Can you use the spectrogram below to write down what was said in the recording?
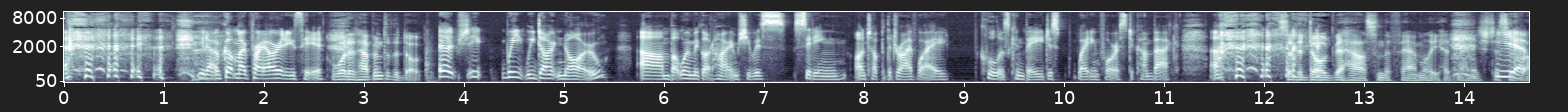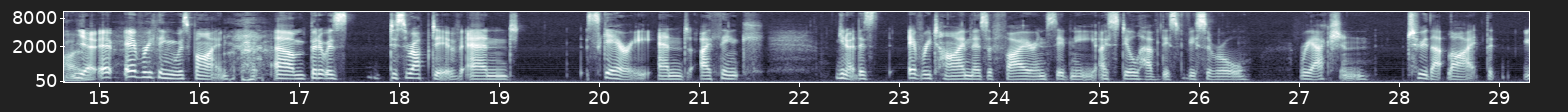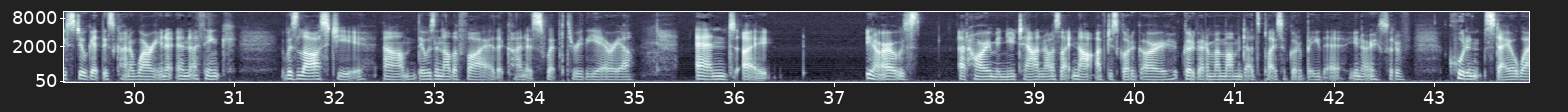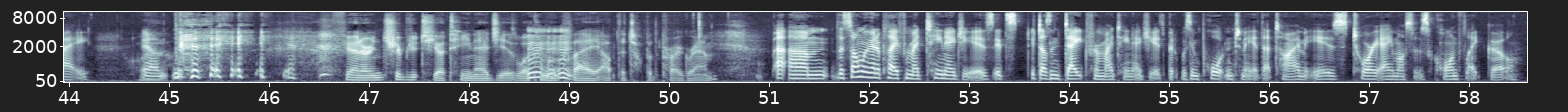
you know, I've got my priorities here. What had happened to the dog? Uh, she, we, we don't know, um, but when we got home, she was sitting on top of the driveway, cool as can be, just waiting for us to come back. so the dog, the house, and the family had managed to survive. Yeah, yeah, everything was fine. Um, but it was disruptive and scary. And I think, you know, there's every time there's a fire in Sydney, I still have this visceral reaction to that light that you still get this kind of worry in it. And I think it was last year um, there was another fire that kind of swept through the area, and I, you know, I was at home in Newtown and I was like, nah, I've just got to go. I've got to go to my mum and dad's place. I've got to be there. You know, sort of couldn't stay away. Wow. Um, yeah. Fiona, in tribute to your teenage years, what can Mm-mm-mm. we play up the top of the program? Uh, um, the song we're going to play from my teenage years, it's it doesn't date from my teenage years, but it was important to me at that time, is Tori Amos's Cornflake Girl.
